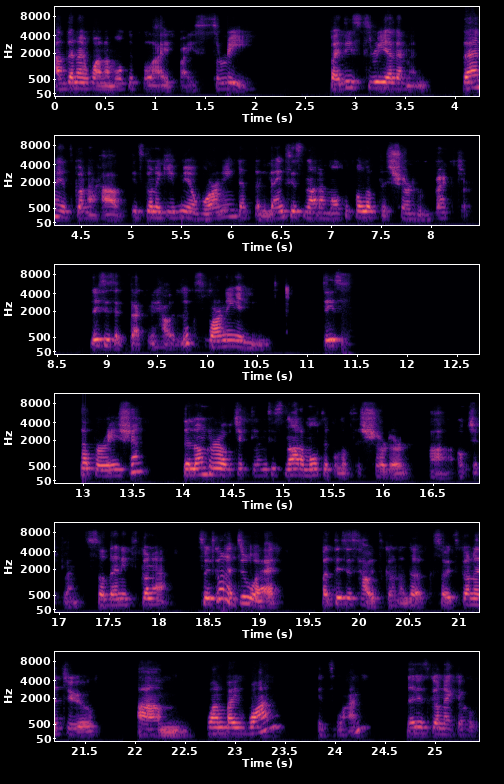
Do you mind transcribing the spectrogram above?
and then I want to multiply it by 3, by these three elements, then it's going to have, it's going to give me a warning that the length is not a multiple of the shorter vector. This is exactly how it looks. Warning in this operation, the longer object length is not a multiple of the shorter uh, object length. So then it's gonna, so it's gonna do it, but this is how it's gonna look. So it's gonna do um, one by one, it's one. Then it's gonna go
